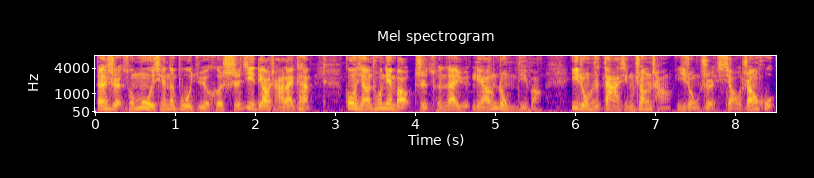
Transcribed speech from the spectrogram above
但是从目前的布局和实际调查来看，共享充电宝只存在于两种地方，一种是大型商场，一种是小商户。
